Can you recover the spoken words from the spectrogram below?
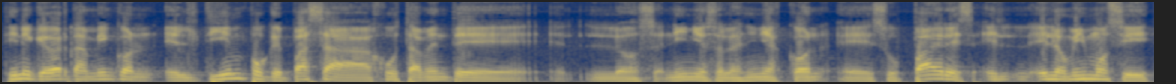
tiene que ver también con el tiempo que pasa justamente los niños o las niñas con eh, sus padres. ¿Es, es lo mismo si,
